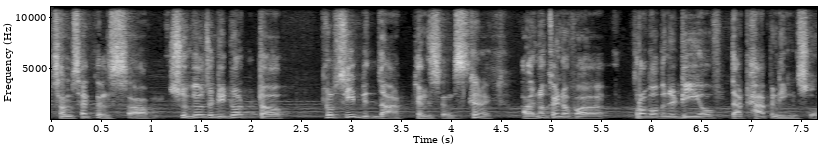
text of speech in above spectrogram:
some circles, uh, so we also did not uh, proceed with that in the sense. Correct. Uh, no kind of a probability of that happening. So,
